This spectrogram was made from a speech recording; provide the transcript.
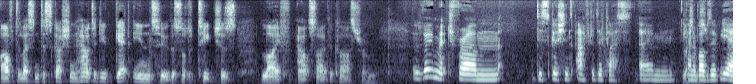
after lesson discussion? How did you get into the sort of teacher's life outside the classroom? It was very much from discussions after the class, um, kind of observe. Yeah,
